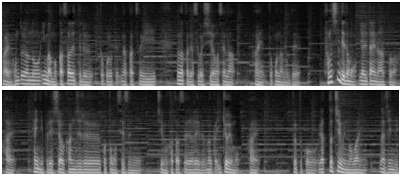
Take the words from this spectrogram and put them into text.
はい、本当にあの今任されてるところって中継ぎの中ではすごい幸せな、はい、とこなので楽しんででもやりたいなとは、はい、変にプレッシャーを感じることもせずにチームを勝たせられるなんか勢いも、はい、ちょっとこうやっとチームの輪に馴染んで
